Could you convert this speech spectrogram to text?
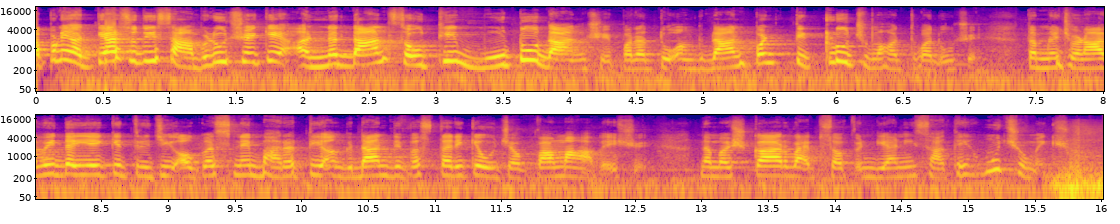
આપણે અત્યાર સુધી સાંભળ્યું છે કે અન્નદાન સૌથી મોટું દાન છે, પરંતુ અંગદાન પણ તેટલું જ મહત્વનું છે. તમને જણાવી દઈએ કે ત્રીજી ઓગસ્ટને ભારતીય અંગદાન દિવસ તરીકે ઉજવવામાં આવે છે. નમસ્કાર વાઇબ્સ ઓફ ઇન્ડિયાની સાથે હું છું મેક્ષુ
